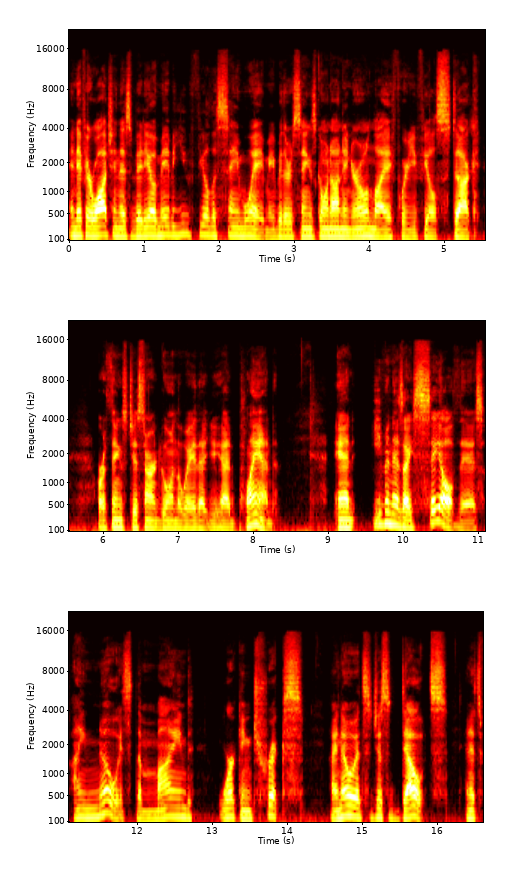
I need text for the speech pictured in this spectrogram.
And if you're watching this video, maybe you feel the same way. Maybe there's things going on in your own life where you feel stuck or things just aren't going the way that you had planned. And even as I say all this, I know it's the mind working tricks. I know it's just doubts. And it's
